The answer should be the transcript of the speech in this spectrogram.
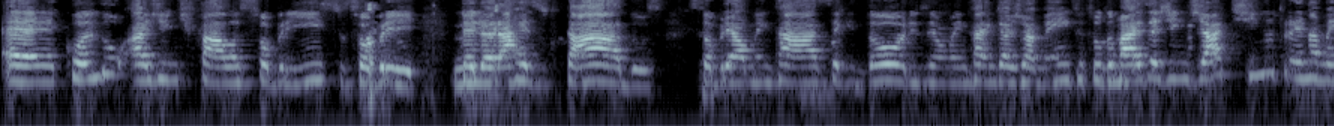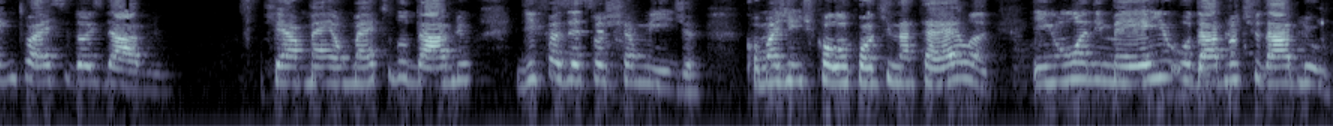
é, quando a gente fala sobre isso, sobre melhorar resultados, sobre aumentar seguidores aumentar engajamento e tudo mais, a gente já tinha o treinamento S2W, que é o método W de fazer social media. Como a gente colocou aqui na tela, em um ano e meio, o W2W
